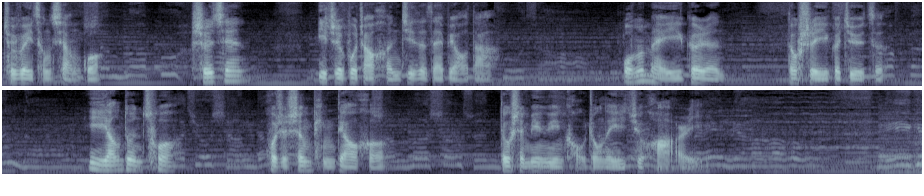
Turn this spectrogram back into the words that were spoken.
却未曾想过时间。一直不着痕迹的在表达，我们每一个人都是一个句子，抑扬顿挫，或者生平调和，都是命运口中的一句话而已。你给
